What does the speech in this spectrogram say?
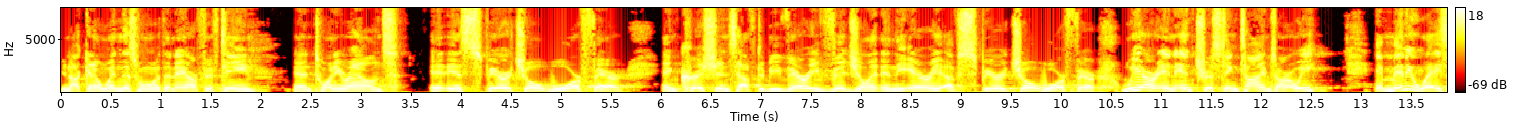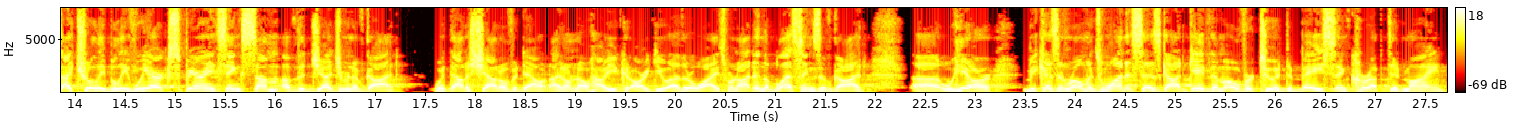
You're not going to win this one with an AR-15 and 20 rounds. It is spiritual warfare. And Christians have to be very vigilant in the area of spiritual warfare. We are in interesting times, aren't we? In many ways, I truly believe we are experiencing some of the judgment of God. Without a shadow of a doubt. I don't know how you could argue otherwise. We're not in the blessings of God. Uh, we are, because in Romans 1 it says God gave them over to a debased and corrupted mind.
